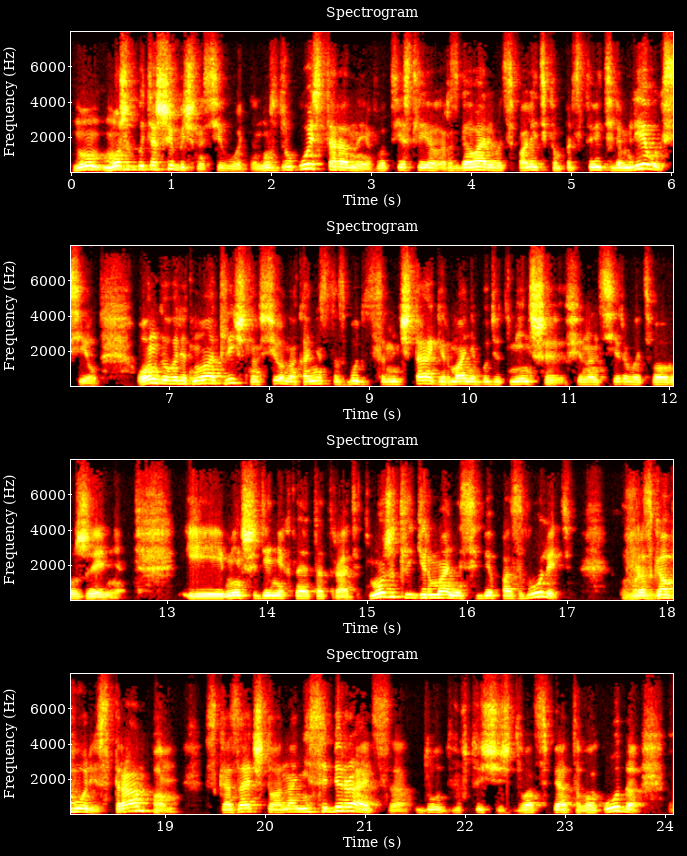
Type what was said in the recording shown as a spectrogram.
ну, может быть ошибочно сегодня. Но с другой стороны, вот если разговаривать с политиком, представителем левых сил, он говорит, ну, отлично, все, наконец-то сбудется мечта, Германия будет меньше финансировать вооружение и меньше денег на это тратить. Может ли Германия себе позволить в разговоре с Трампом сказать, что она не собирается до 2025 года э,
